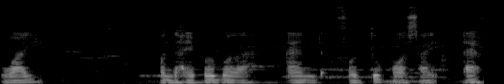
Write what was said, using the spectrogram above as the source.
y on the hyperbola and for two foci f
